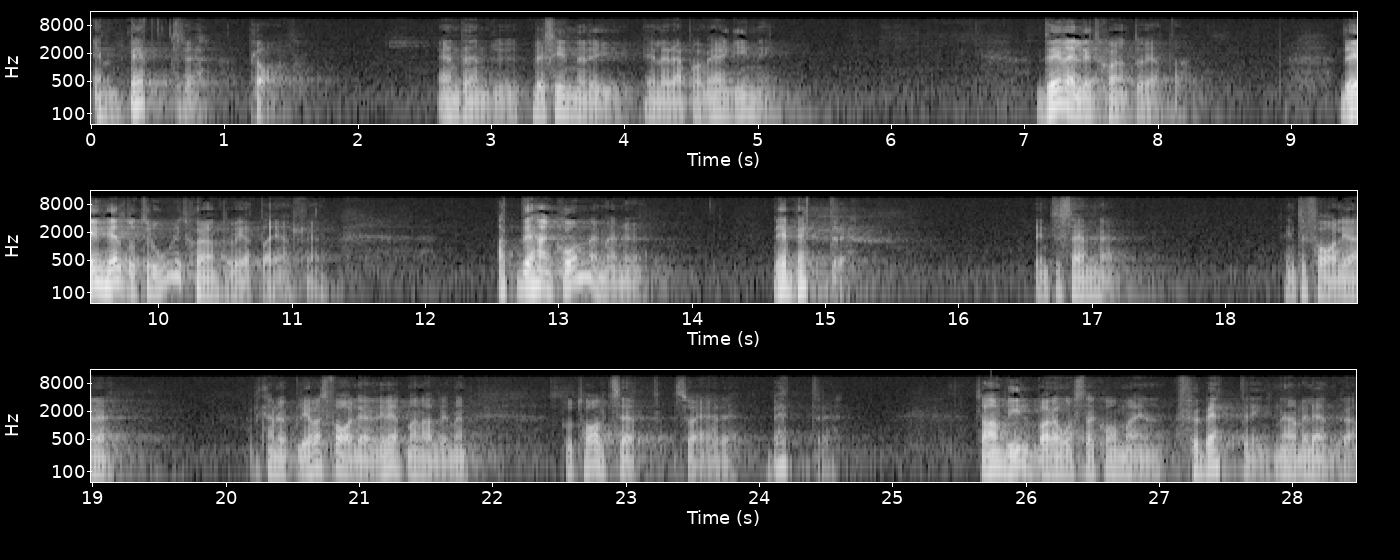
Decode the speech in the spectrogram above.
en bättre plan än den du befinner dig i eller är på väg in i. Det är väldigt skönt att veta. Det är helt otroligt skönt att veta egentligen. Att det han kommer med nu, det är bättre. Det är inte sämre. Det är inte farligare. Det kan upplevas farligare, det vet man aldrig, men totalt sett så är det bättre. Så han vill bara åstadkomma en förbättring när han vill ändra.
